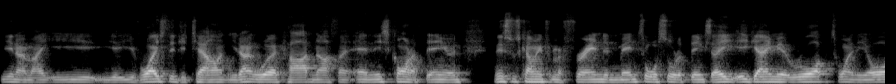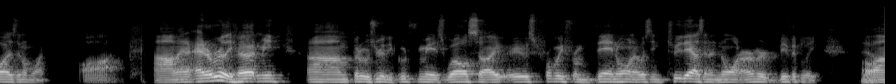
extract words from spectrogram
you know, mate, you, have wasted your talent. You don't work hard enough and, and, this kind of thing. And this was coming from a friend and mentor sort of thing. So he, he gave me it right between the eyes and I'm like, oh, um, and, and, it really hurt me, um, but it was really good for me as well. So it was probably from then on. It was in 2009. I remember it vividly. Yeah.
